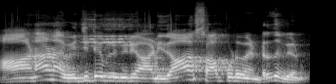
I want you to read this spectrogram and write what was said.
ஆனால் நான் வெஜிடபிள் பிரியாணி தான் சாப்பிடுவேன்றது வேணும்.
